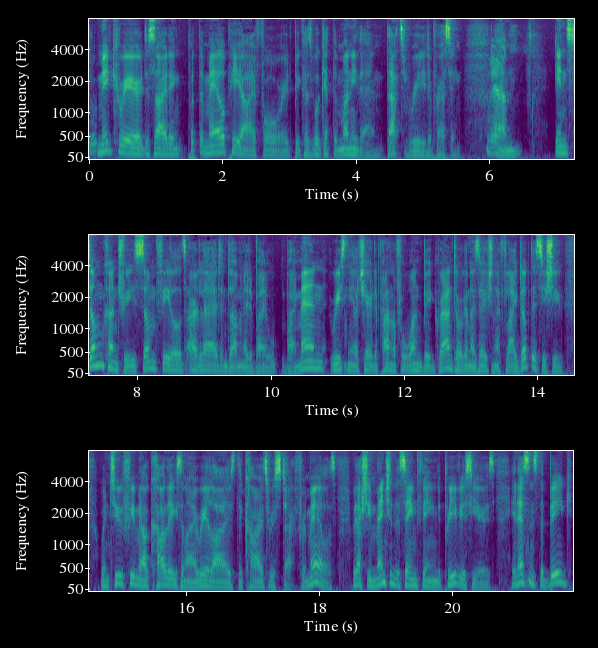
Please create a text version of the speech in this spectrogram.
mid career deciding, put the male PI forward because we'll get the money then. That's really depressing. Yeah. Um, in some countries, some fields are led and dominated by by men. Recently, I chaired a panel for one big grant organization. I flagged up this issue when two female colleagues and I realized the cards were stacked for males. We'd actually mentioned the same thing the previous years. In essence, the big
